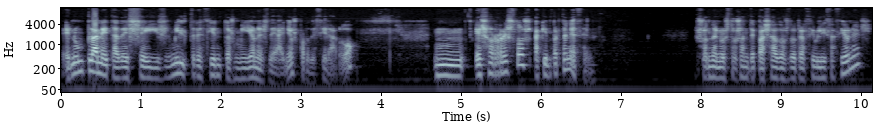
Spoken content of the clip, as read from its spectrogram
en un planeta de 6.300 millones de años, por decir algo, mm, ¿esos restos a quién pertenecen? Son de nuestros antepasados de otras civilizaciones,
